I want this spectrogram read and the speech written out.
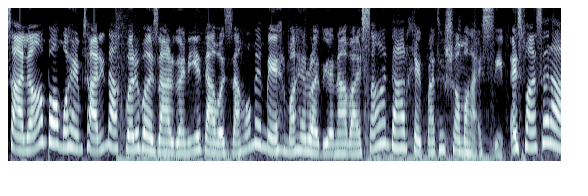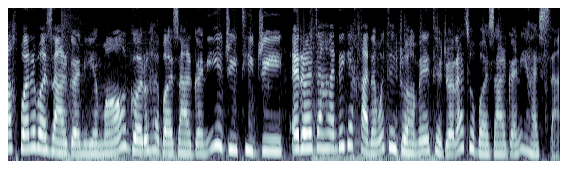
سلام. با مهمترین اخبار بازرگانی دوازدهم مهر ماه رادیو نوسان در خدمت شما هستیم. اسپانسر اخبار بازرگانی ما گروه بازرگانی جی تی جی ارائه دهنده خدمات جامعه تجارت و بازرگانی هستند.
